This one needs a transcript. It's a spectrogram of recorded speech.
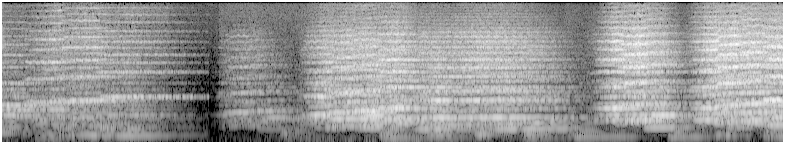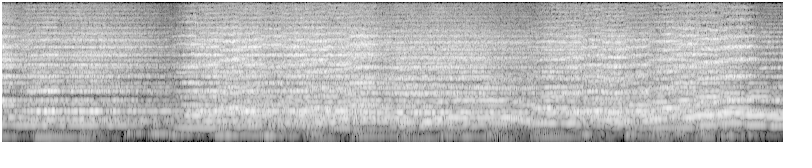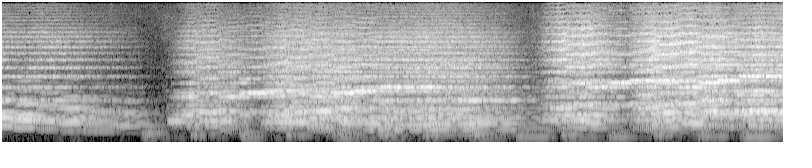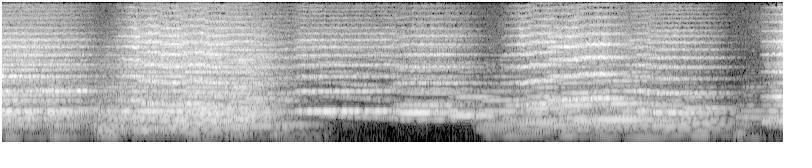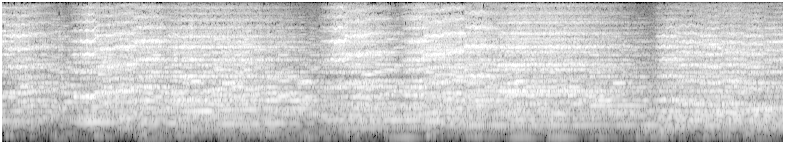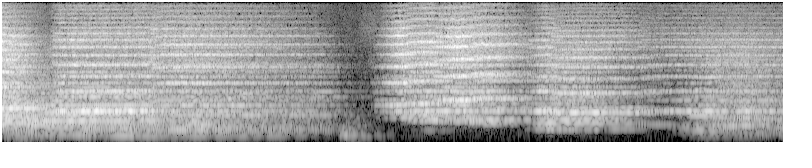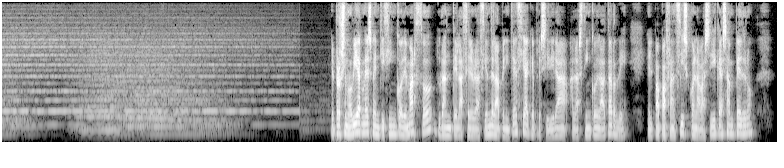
El próximo viernes 25 de marzo, durante la celebración de la penitencia que presidirá a las 5 de la tarde el Papa Francisco en la Basílica de San Pedro,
